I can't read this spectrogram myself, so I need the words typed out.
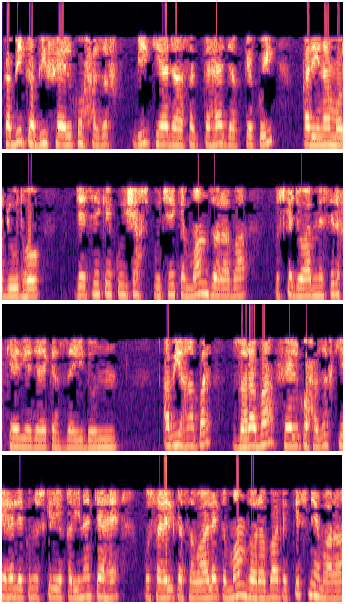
کبھی کبھی فعل کو حذف بھی کیا جا سکتا ہے جبکہ کوئی کرینہ موجود ہو۔ جیسے کہ کوئی شخص پوچھے کہ من ذرابا اس کے جواب میں صرف کہہ دیا جائے کہ زید اب یہاں پر ذرابا فعل کو حذف کیا ہے، لیکن اس کے لیے کرینہ کیا ہے؟ وہ ساحل کا سوال ہے کہ من ذرابا کہ کس نے مارا؟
